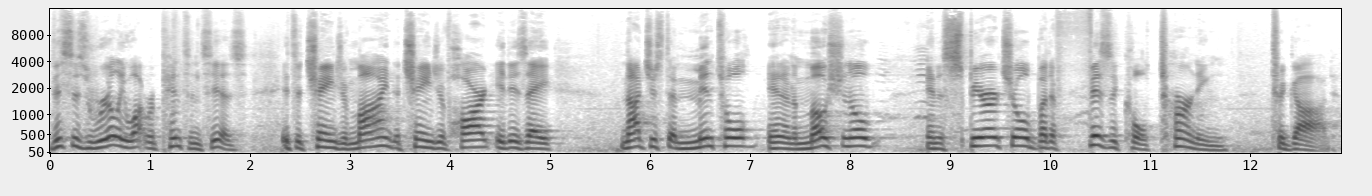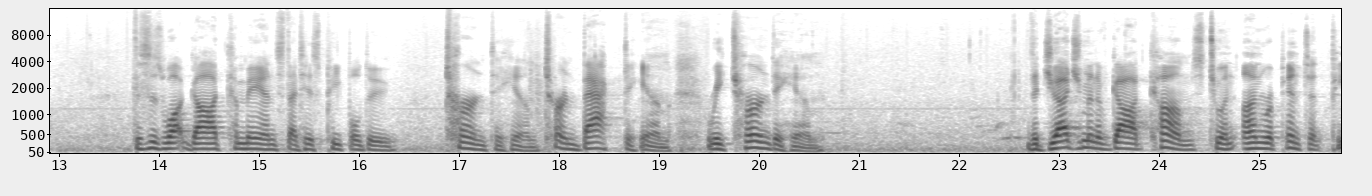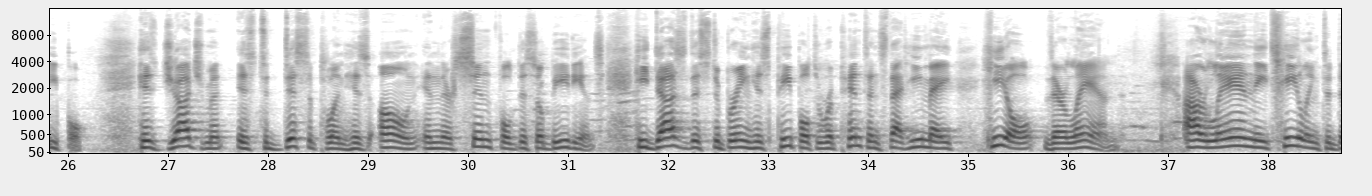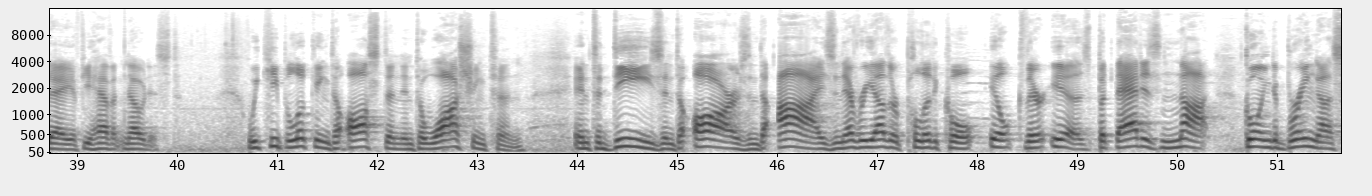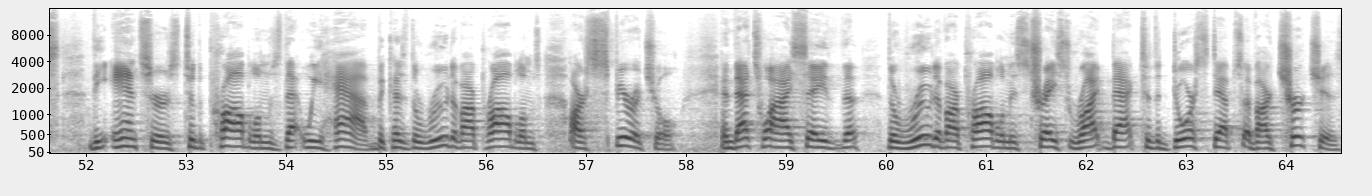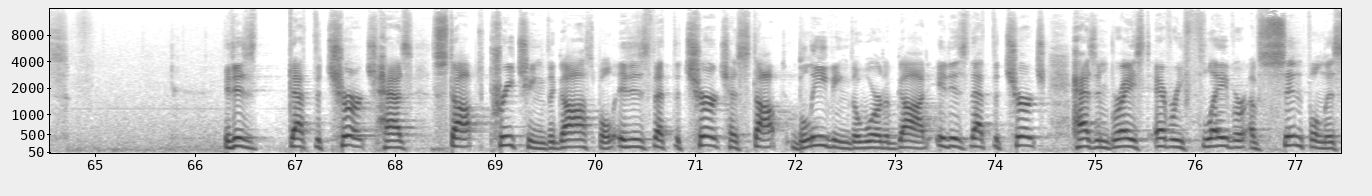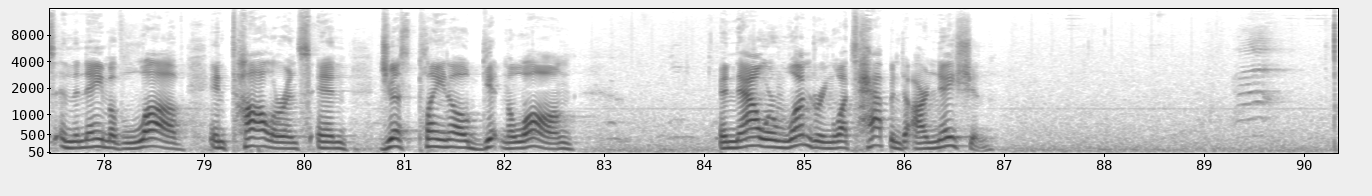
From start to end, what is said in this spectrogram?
This is really what repentance is. It's a change of mind, a change of heart. It is a not just a mental and an emotional and a spiritual, but a physical turning to God. This is what God commands that his people do. Turn to him, turn back to him, return to him the judgment of God comes to an unrepentant people. His judgment is to discipline his own in their sinful disobedience. He does this to bring his people to repentance that he may heal their land. Our land needs healing today, if you haven't noticed. We keep looking to Austin and to Washington into D's, into R's, into I's, and every other political ilk there is. But that is not going to bring us the answers to the problems that we have because the root of our problems are spiritual. And that's why I say the, the root of our problem is traced right back to the doorsteps of our churches. It is that the church has stopped preaching the gospel. It is that the church has stopped believing the word of God. It is that the church has embraced every flavor of sinfulness in the name of love and tolerance and just plain old getting along. And now we're wondering what's happened to our nation.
